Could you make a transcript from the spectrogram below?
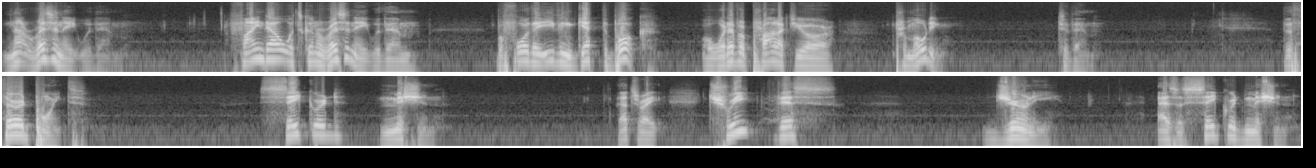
not resonate with them. Find out what's going to resonate with them before they even get the book or whatever product you're promoting to them. The third point sacred mission. That's right. Treat this journey as a sacred mission.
